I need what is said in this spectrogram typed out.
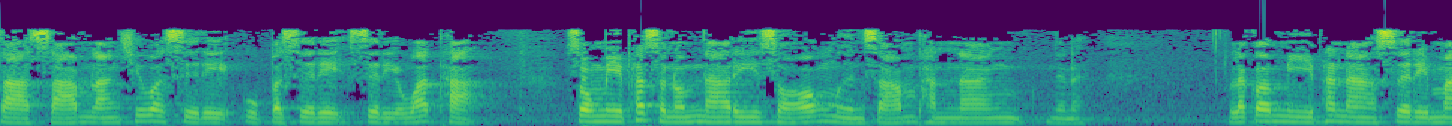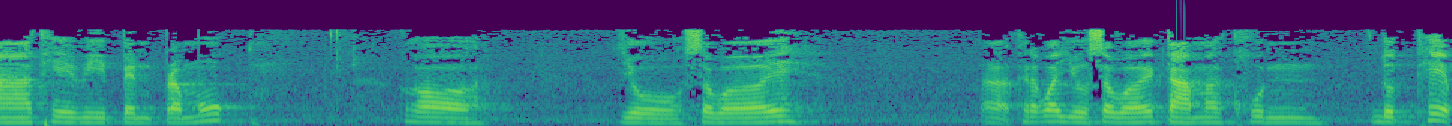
ศาสตร์สามหลังชื่อว่าสิริ อุปสิริสิริวัฒะทรงมีพระสนมนารีสองหมื่นสามพันนางเนี่ยนะแล้วก็มีพระนางสิริมาเทวีเป็นประมุขก็อยู่เสวยเอ่อเรียกว่าอยู่เสวยกามคุณดุจเทพ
